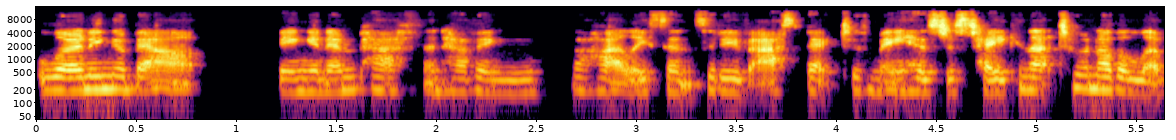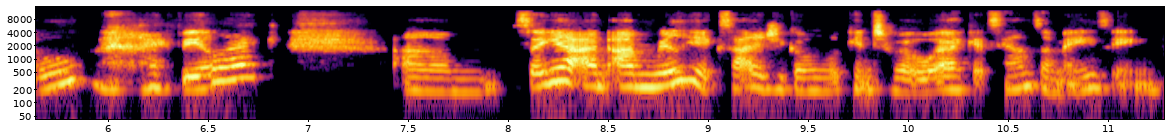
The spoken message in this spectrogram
learning about being an empath and having the highly sensitive aspect of me has just taken that to another level, I feel like. Um, so, yeah, I'm, I'm really excited to go and look into her work. It sounds amazing.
